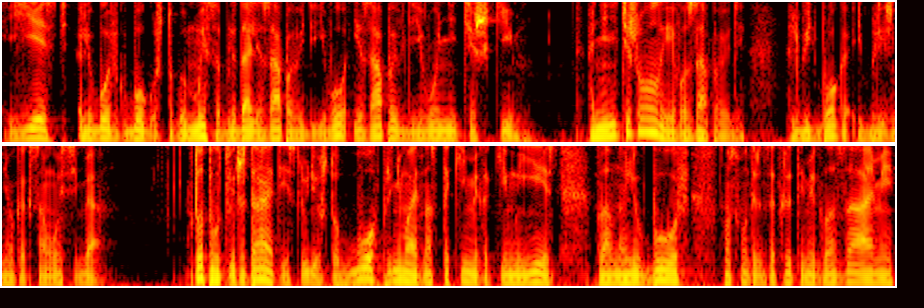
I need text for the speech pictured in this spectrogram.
есть любовь к Богу, чтобы мы соблюдали заповеди Его, и заповеди Его не тяжки». Они не тяжелые его заповеди. Любить Бога и ближнего, как самого себя. Кто-то утверждает, есть люди, что Бог принимает нас такими, какие мы есть. Главное, любовь. Он смотрит закрытыми глазами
